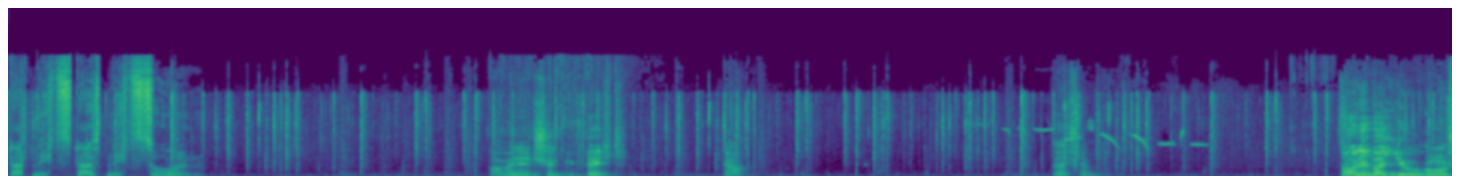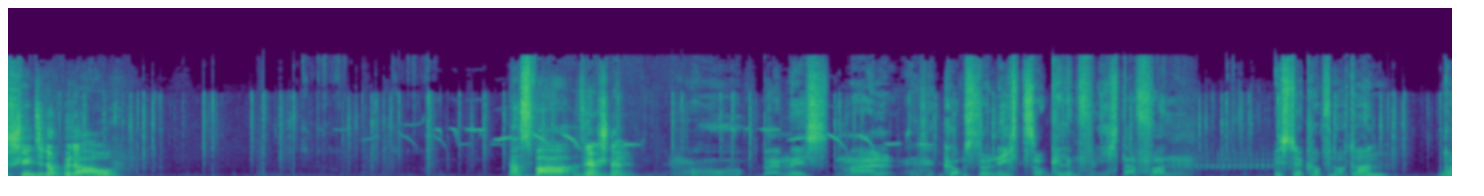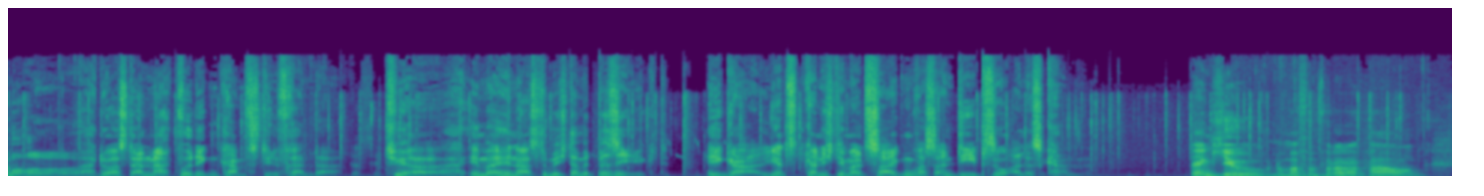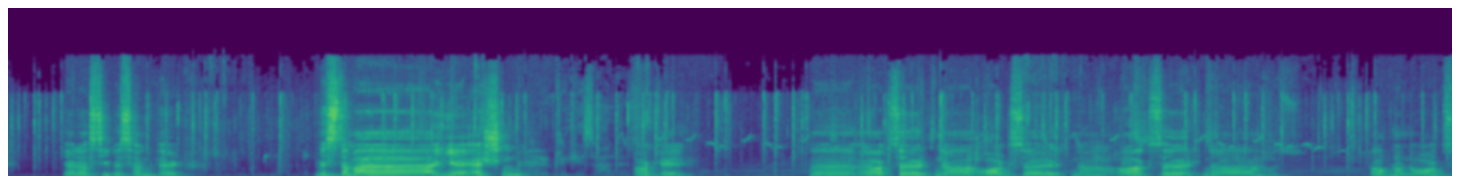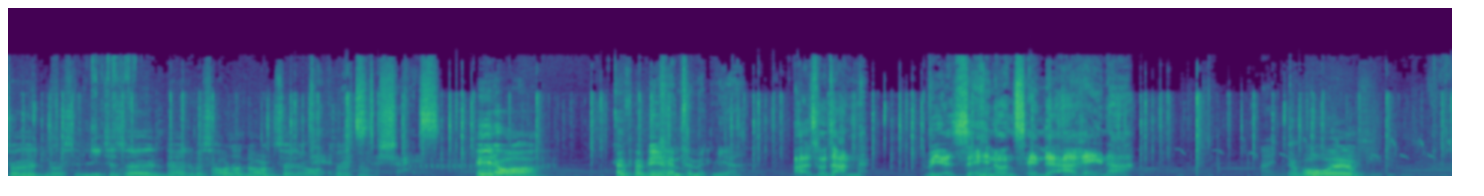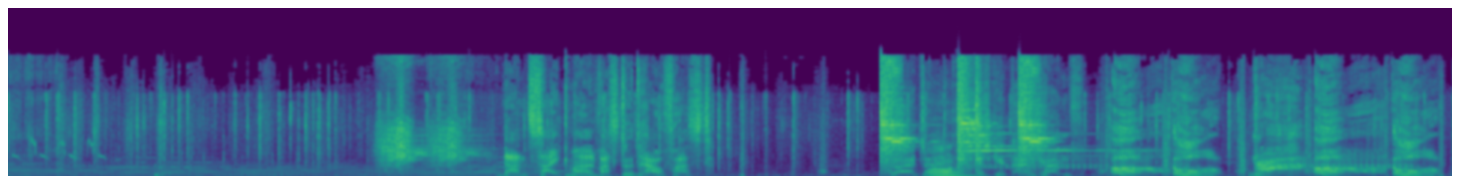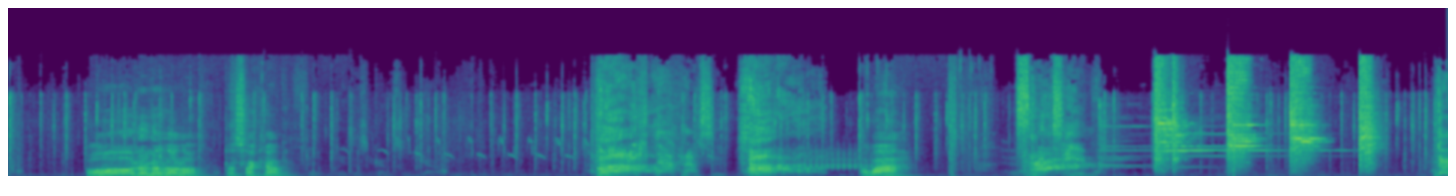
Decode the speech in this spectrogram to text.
Da ist nichts, da ist nichts zu holen. Haben wir den Shit gekriegt? Ja. Sehr schön. So, lieber Hugo, stehen Sie doch bitte auf. Das war sehr schnell. Oh, beim nächsten Mal kommst du nicht so glimpflich davon. Ist der Kopf noch dran? Oh, du hast einen merkwürdigen Kampfstil, Fremder. Tja, immerhin hast du mich damit besiegt. Egal, jetzt kann ich dir mal zeigen, was ein Dieb so alles kann. Thank you. Nummer 500 Erfahrung. Ja, das Diebeshandwerk. Mr. Ma hier, Ashton. Okay. Äh, Orksöldner, Orksöldner, Orksöldner. Auch noch ein Orksöldner. Du bist Elite-Söldner. Du bist auch noch ein Orksöldner. Orksöldner. Fedor! Kämpf mit mir. Kämpfe mit mir. Also dann, wir sehen uns in der Arena. Jawohl. Dann zeig mal, was du drauf hast. Leute, Oh. es gibt einen Kampf! Oh, oh, ah, oh, oh. Oh, lolololo. Das war knapp. Nicht nachlassen. Aua. Zeig's ihm.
